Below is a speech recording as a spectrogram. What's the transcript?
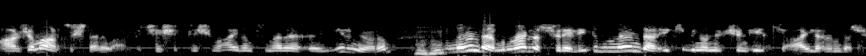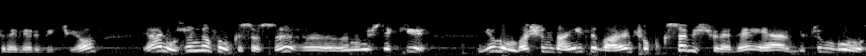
harcama artışları vardı. Çeşitli şimdi ayrıntılara e, girmiyorum. Hı hı. Bunların da bunlar da süreliydi. Bunların da 2013'ün ilk aylarında süreleri bitiyor. Yani uzun lafın kısası e, önümüzdeki yılın başından itibaren çok kısa bir sürede eğer bütün bu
